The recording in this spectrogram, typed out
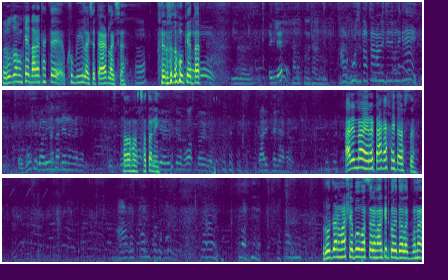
রোজা মুখে দাঁড়িয়ে থাকতে খুব ই লাগছে টায়ার্ড লাগছে। রোজা মুখে দাঁড় হ্যাঁ হ্যাঁ ছাতা নেই। আরে না এরা টাকা খাইতে আসছে। রোজার মাসে বউ বাচ্চারা মার্কেট করে দেওয়া লাগবে না?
